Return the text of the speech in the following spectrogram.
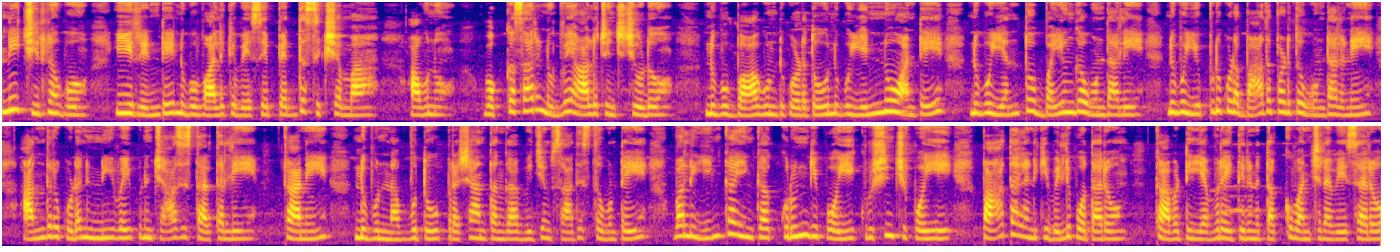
నీ చిరునవ్వు ఈ రెండే నువ్వు వాళ్ళకి వేసే పెద్ద శిక్షమ్మా. అవును ఒక్కసారి నువ్వే ఆలోచించి చూడు. నువ్వు బాగుండకూడదు నువ్వు ఎన్నో అంటే నువ్వు ఎంతో భయంగా ఉండాలి నువ్వు ఎప్పుడు కూడా బాధపడుతూ ఉండాలని అందరూ కూడా నీ వైపు నుంచి ఆశిస్తారు తల్లి. కానీ నువ్వు నవ్వుతూ ప్రశాంతంగా విజయం సాధిస్తూ ఉంటే వాళ్ళు ఇంకా ఇంకా కృంగిపోయి కృషించిపోయి పాతాళానికి వెళ్ళిపోతారు. కాబట్టి ఎవరైతే నిన్ను తక్కువ అంచనా వేశారో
